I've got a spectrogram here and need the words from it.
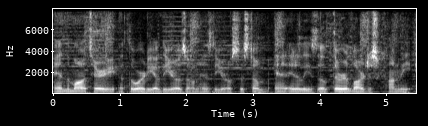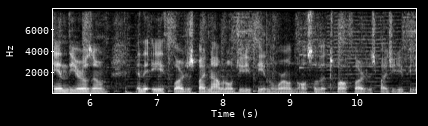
And the monetary authority of the Eurozone is the Euro system, and Italy is the third largest economy in the Eurozone and the eighth largest by nominal GDP in the world, also the 12th largest by GDP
